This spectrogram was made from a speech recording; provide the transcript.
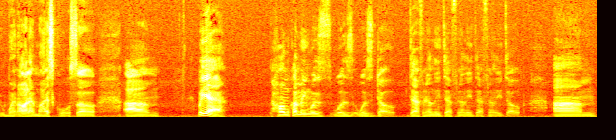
went on at my school. So, um, but yeah, homecoming was was was dope. Definitely, definitely, definitely dope. Um,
